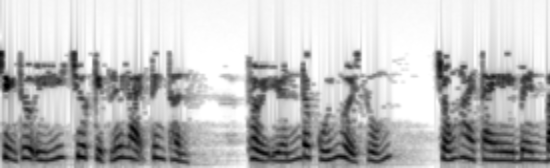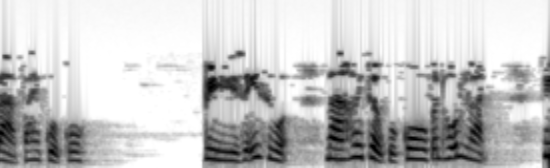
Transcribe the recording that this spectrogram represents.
Trịnh Thư Ý chưa kịp lấy lại tinh thần, thời Yến đã cúi người xuống, chống hai tay bên bả vai của cô. Vì dễ dụa mà hơi thở của cô vẫn hỗn loạn, khi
